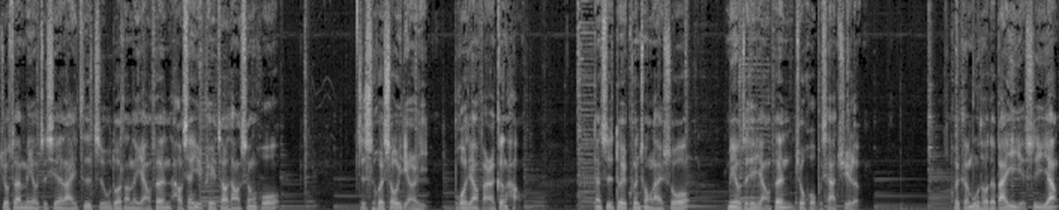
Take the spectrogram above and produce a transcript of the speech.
就算没有这些来自植物多糖的养分，好像也可以照常生活，只是会瘦一点而已。不过这样反而更好。但是对昆虫来说，没有这些养分就活不下去了。会啃木头的白蚁也是一样，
